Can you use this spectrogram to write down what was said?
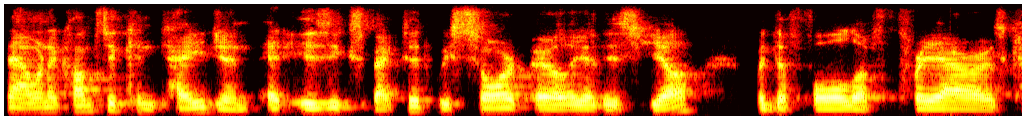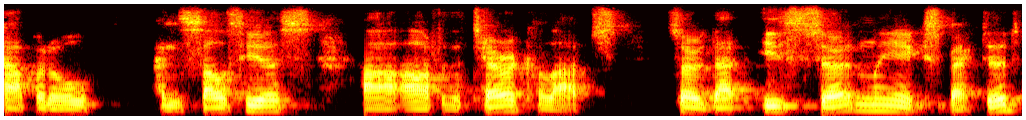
Now, when it comes to contagion, it is expected. We saw it earlier this year with the fall of Three Arrows Capital and Celsius uh, after the Terra collapse. So that is certainly expected.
